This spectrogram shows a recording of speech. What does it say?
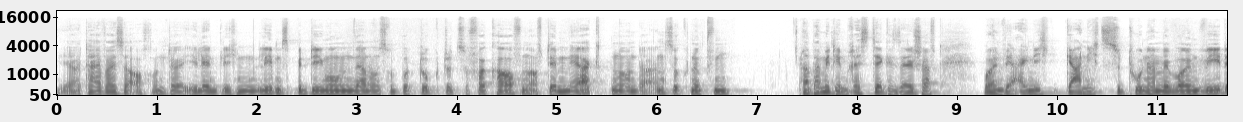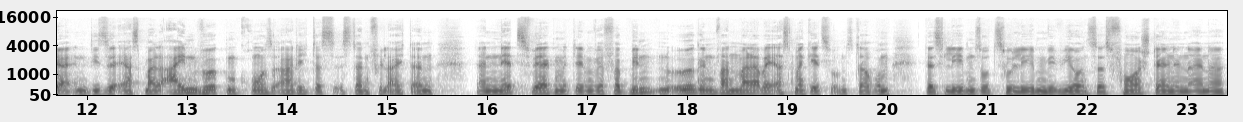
ja teilweise auch unter elendlichen Lebensbedingungen dann unsere Produkte zu verkaufen auf den Märkten und da anzuknüpfen. Aber mit dem Rest der Gesellschaft wollen wir eigentlich gar nichts zu tun haben. Wir wollen weder in diese erstmal einwirken großartig, das ist dann vielleicht ein, ein Netzwerk, mit dem wir verbinden irgendwann mal, aber erstmal geht es uns darum, das Leben so zu leben, wie wir uns das vorstellen, in einer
